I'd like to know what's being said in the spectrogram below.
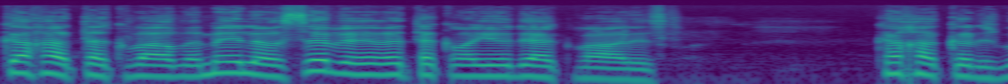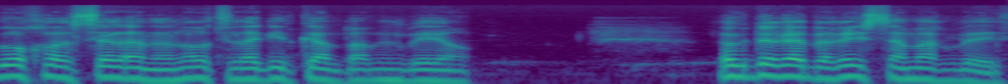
ככה אתה כבר ממילא עושה, ואתה כבר יודע כבר על זה. ככה הקדוש ברוך הוא עושה לנו, אני לא רוצה להגיד כמה פעמים ביום. לא גדרה בריש סמך בייס.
